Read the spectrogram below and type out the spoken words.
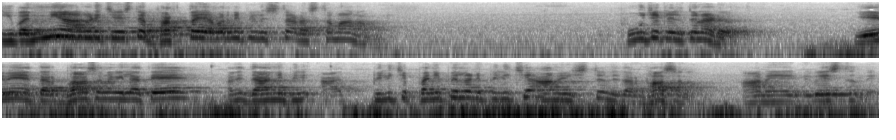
ఇవన్నీ ఆవిడ చేస్తే భర్త ఎవరిని పిలుస్తాడు? అస్తమానం. పూజకి వెళ్తున్నాడు ఏమే దర్భాసనం ఇలాతే అని దాన్ని పిలి పిలిచి పనిపిల్లని పిలిచి ఆమె ఇస్తుంది దర్భాసనం. ఆమె వేస్తుంది.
